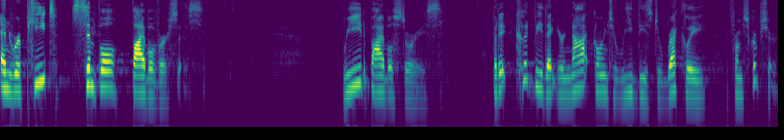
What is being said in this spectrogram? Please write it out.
and repeat simple Bible verses. Read Bible stories. But it could be that you're not going to read these directly from Scripture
